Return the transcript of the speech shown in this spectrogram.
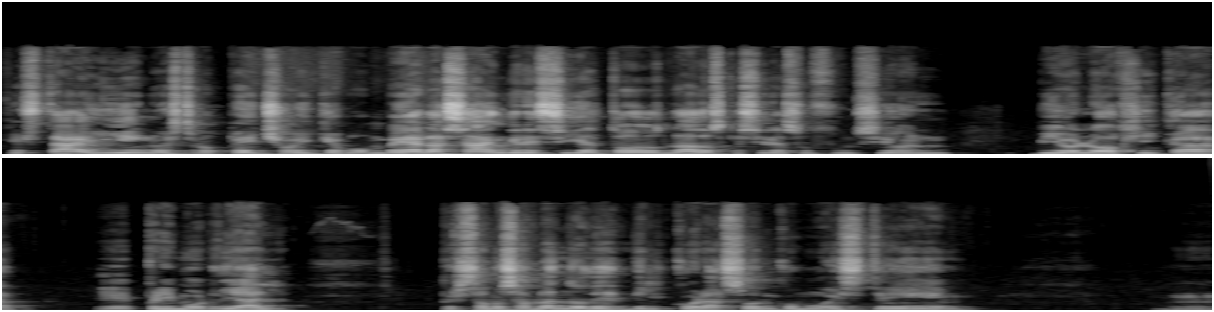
que está ahí en nuestro pecho y que bombea la sangre, sí, a todos lados, que sería su función biológica eh, primordial. Pero estamos hablando del corazón como este mm,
